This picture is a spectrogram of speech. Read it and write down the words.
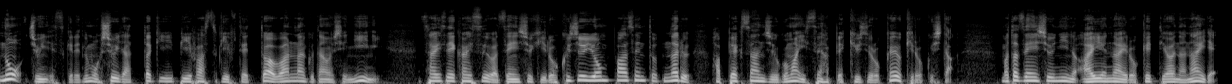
の順位ですけれども、首位だった p ファーストギフテッドはワンランクダウンして2位に、再生回数は前週比64%となる835万1896回を記録した。また前週2位の INI Rocketeer は7位で、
